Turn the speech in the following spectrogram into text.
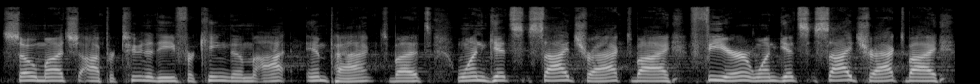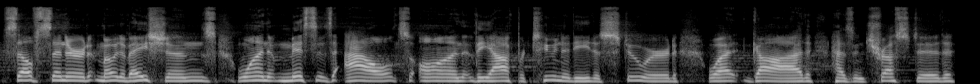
so much opportunity for kingdom uh, impact, but one gets sidetracked by fear, one gets sidetracked by self centered motivations, one misses out on the opportunity to steward what God has entrusted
